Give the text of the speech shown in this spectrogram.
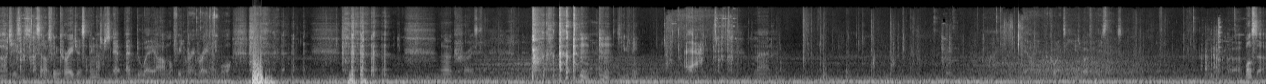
Oh Jesus! I said I was feeling courageous. I think that's just eb ebbed away. Uh, I'm not feeling very brave anymore. oh Christ. Excuse me. Ah, man. Yeah, I'm recording to use both of these things. Uh, monster.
